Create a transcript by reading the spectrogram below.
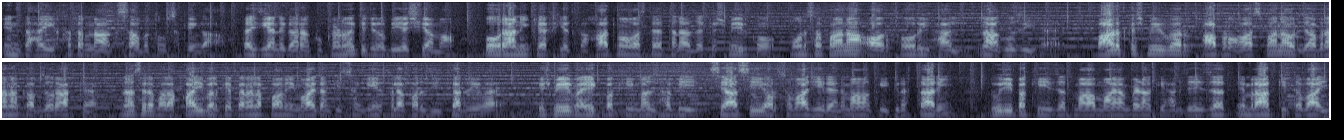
انتہائی خطرناک ثابت ہو سکے گا۔ تجزیہ نگاراں کو کہنا ہے کہ جنوبی ایشیا میں بحرانی کیفیت کا خاتمہ واسطے تنازع کشمیر کو منصفانہ اور فوری حل ناگزیر ہے۔ بھارت کشمیر پر اپنا آسمانہ اور جابرانہ قبضہ رکھ کے نہ صرف علاقائی بلکہ بین الاقوامی معاہدوں کی سنگین خلاف ورزی کر رہی ہے۔ کشمیر میں ایک بکھی مذہبی، سیاسی اور سماجی رہنما کی گرفتاری، دوسری بکھی عزت ماں مایا بیڑا کی حرج عزت، املاک کی تباہی،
